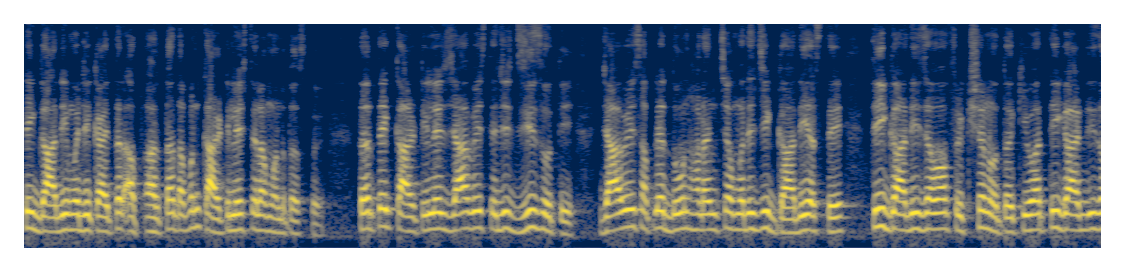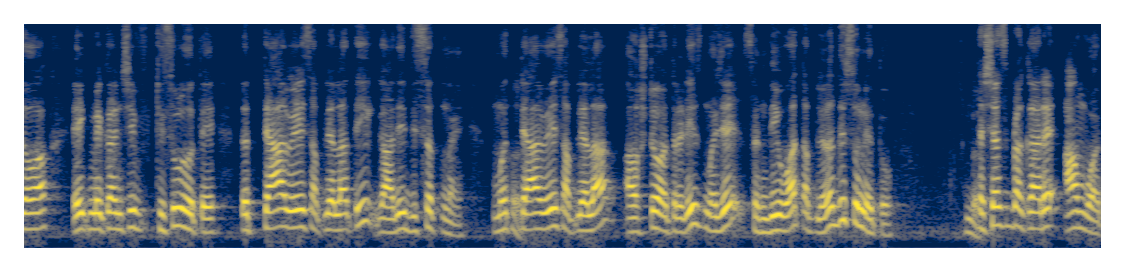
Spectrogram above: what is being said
ती गादी म्हणजे काय? तर अर्थात आपण कार्टिलेज त्याला म्हणत असतोय. तर ते कार्टिलेज ज्यावेळेस त्याची झीज होती ज्यावेळेस आपल्या दोन हाडांच्या मध्ये जी गादी असते ती गादी जेव्हा फ्रिक्शन होतं किंवा ती गादी जेव्हा एकमेकांशी ठिसूळ होते तर त्यावेळेस आपल्याला ती गादी दिसत नाही. मग त्यावेळेस आपल्याला ऑस्टिओआर्थरायटिस म्हणजे संधिवात आपल्याला दिसून येतो. तशाच प्रकारे आमवात.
